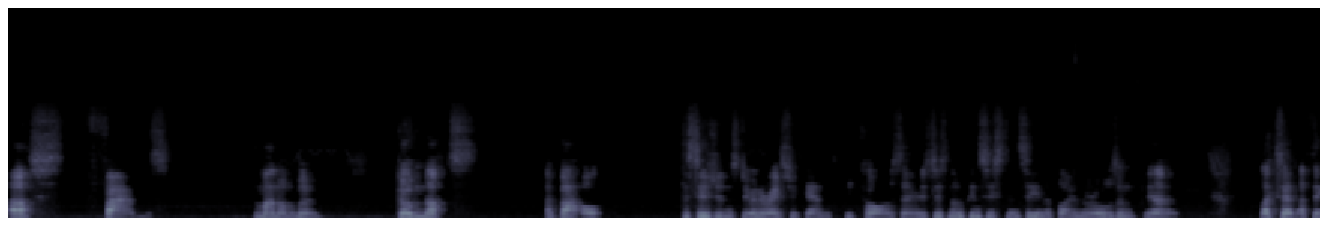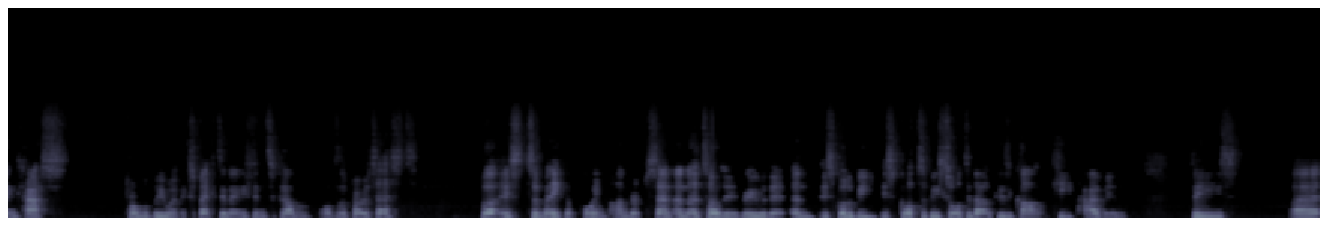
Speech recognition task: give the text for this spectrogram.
us fans, the man on the moon, go nuts about decisions during a race weekend because there is just no consistency in applying the rules. And you know, like I said, I think Haas probably weren't expecting anything to come of the protests, but it's to make a point point, hundred percent. And I totally agree with it. And it's got to be it's got to be sorted out because you can't keep having these uh,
